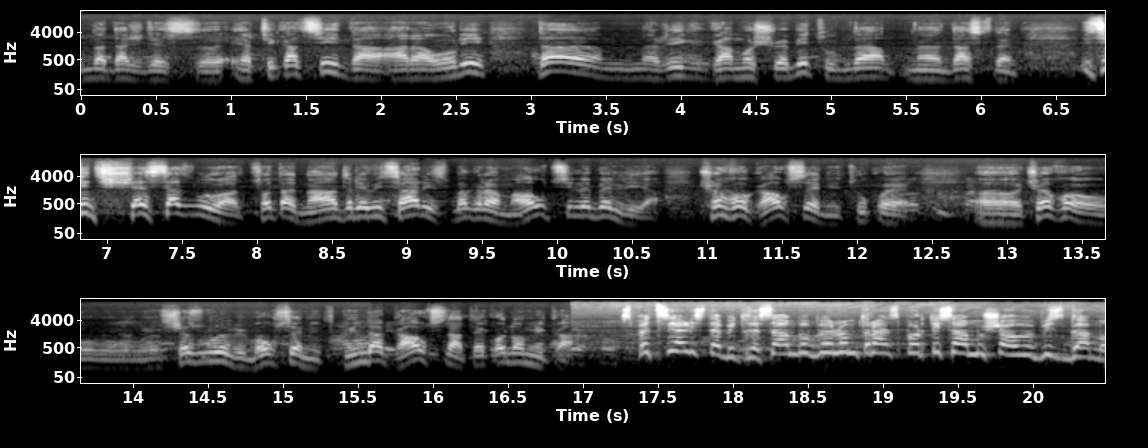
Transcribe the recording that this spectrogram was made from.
უნდა დაждდეს ერთი კაცი და არა ორი და რიგ გამოშვებით უნდა დასხდნენ. ისიც შესაძლოა ცოტა ნაადრევიც არის, მაგრამ აუცილებელია. ჩვენ ხო გავხსენით უკვე ჩვენ ხო შეზღუდვები მოხსენით, გვინდა გავხსნათ ეკონომიკა. სპეციალისტები დღეს ამბობენ, რომ ტრანსპორტის ამუშავების გამო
